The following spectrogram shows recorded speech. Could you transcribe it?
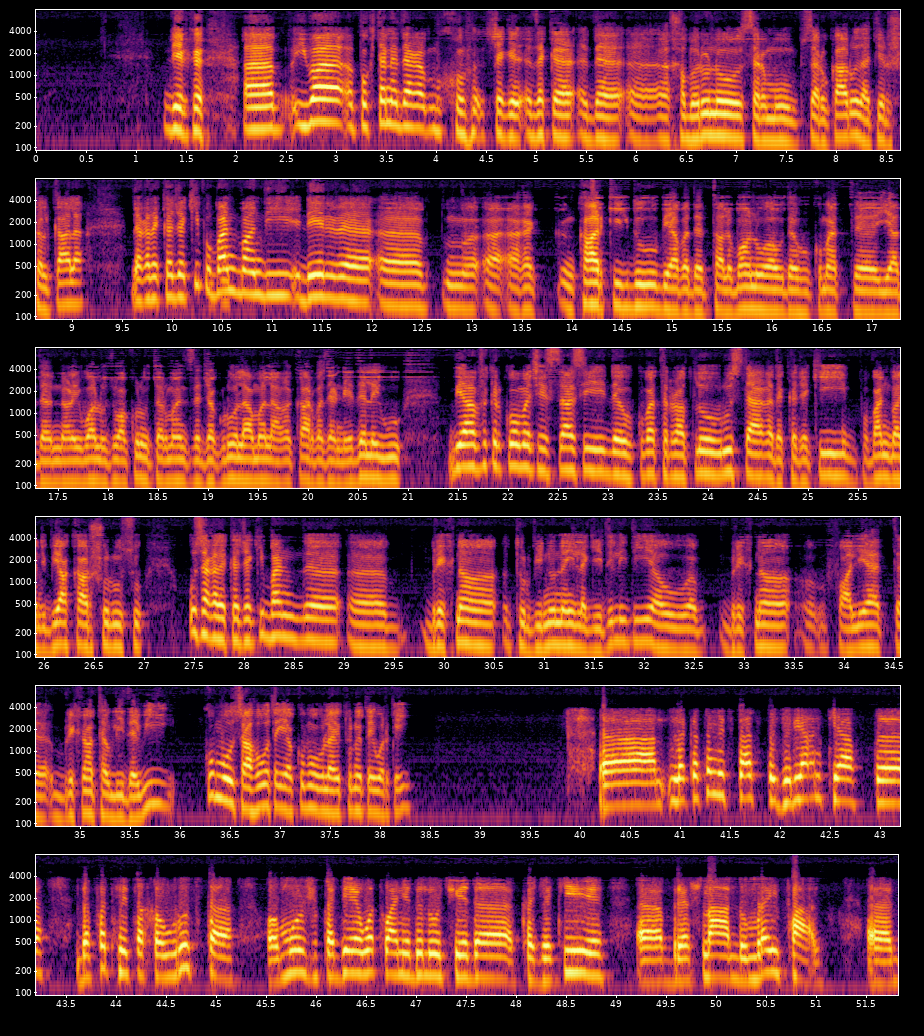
ډیر ښه یو پښتنه د مخو ځکه د خبرونو سره مو سروکارو د تیر شل کاله دغه د کجکی په بند باندې ډیر هغه کار کیږدو بیا به د طالبانو او د حکومت یا د نړیوالو ځواکونو ترمنځ د جګړو لامل هغه کار به ځنډېدلی وو بیا فکر کوم چې ساسي د حکومت راتلو وروسته هغه د کجکی په بند باندې بیا کار شروع شو اوس هغه د کجکی بند برېښنا توربینونه لګیدلې دي او برېښنا فعالیت برېښنا تولیدوي کوم ساحو ته یا کوم ولایتونو ته ورکړي لکه څنګه چې تاسو په جریان کې یاست د فتح څخه وروسته موږ په دې وتوانېدلو چې د کجکي برېښنا لومړی فاز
